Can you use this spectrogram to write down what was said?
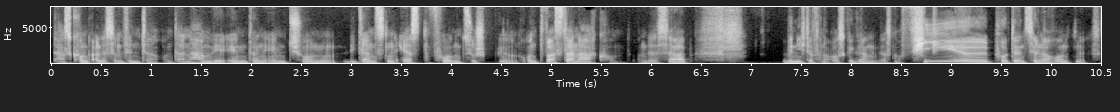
das kommt alles im Winter. Und dann haben wir eben dann eben schon die ganzen ersten Folgen zu spüren und was danach kommt. Und deshalb bin ich davon ausgegangen, dass noch viel Potenzial nach unten ist.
